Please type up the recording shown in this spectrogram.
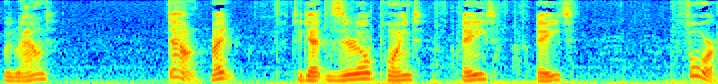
We round down, right? To get 0.884.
